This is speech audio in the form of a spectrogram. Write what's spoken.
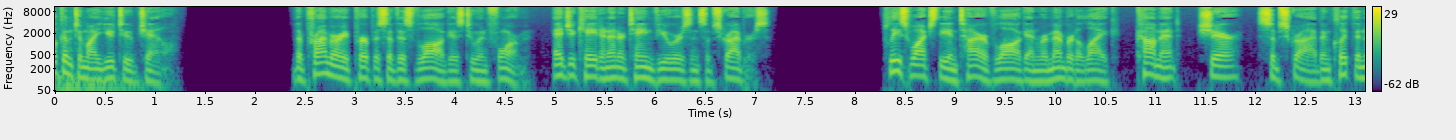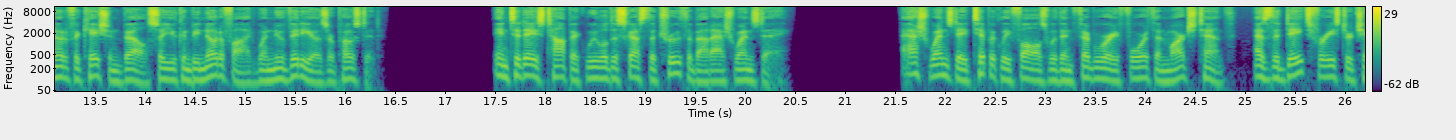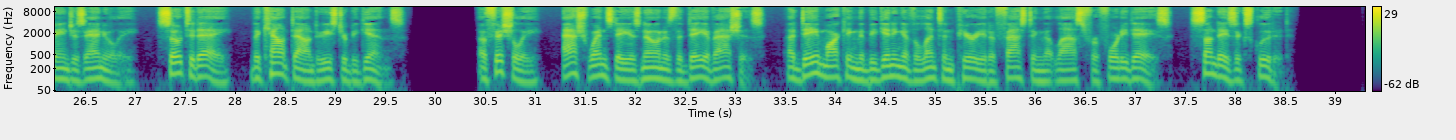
Welcome to my YouTube channel. The primary purpose of this vlog is to inform, educate, and entertain viewers and subscribers. Please watch the entire vlog and remember to like, comment, share, subscribe, and click the notification bell so you can be notified when new videos are posted. In today's topic, we will discuss the truth about Ash Wednesday. Ash Wednesday typically falls within February 4th and March 10th, as the dates for Easter changes annually, so today, the countdown to Easter begins. Officially, Ash Wednesday is known as the Day of Ashes, a day marking the beginning of the Lenten period of fasting that lasts for 40 days, Sundays excluded.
